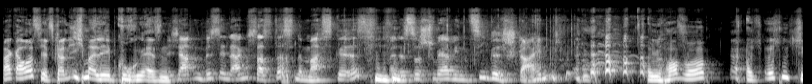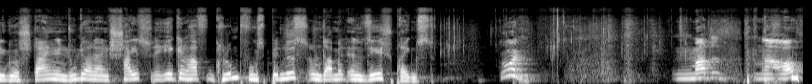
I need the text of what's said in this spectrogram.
Back aus, jetzt kann ich mal Lebkuchen essen. Ich habe ein bisschen Angst, dass das eine Maske ist, weil das ist so schwer wie ein Ziegelstein. Ich hoffe, es ist ein Ziegelstein, den du dir an einen scheiß ekelhaften Klumpfuß bindest und damit in den See springst. Gut. Ich mach das mal auf.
